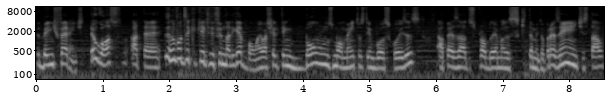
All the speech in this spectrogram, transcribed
é bem diferente. Eu gosto, até. Eu não vou dizer que aquele filme da Liga é bom, eu acho que ele tem bons momentos, tem boas coisas, apesar dos problemas que também estão presentes e tal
